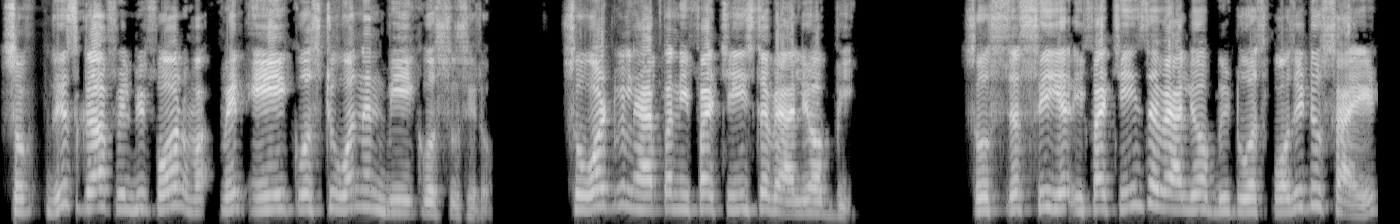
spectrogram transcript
so this graph will be for when a equals to 1 and b equals to 0. So what will happen if I change the value of b? So just see here, if I change the value of b towards positive side,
